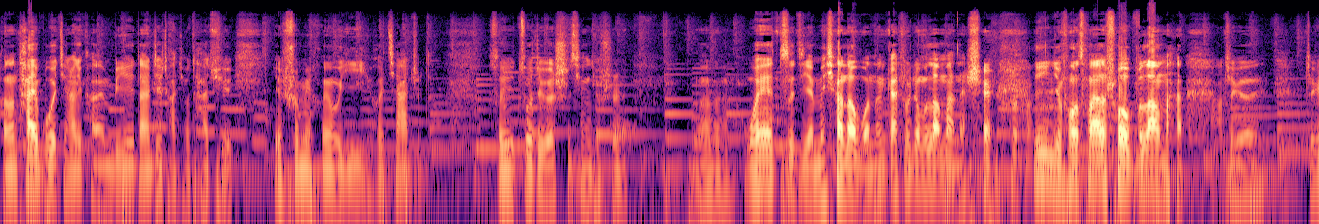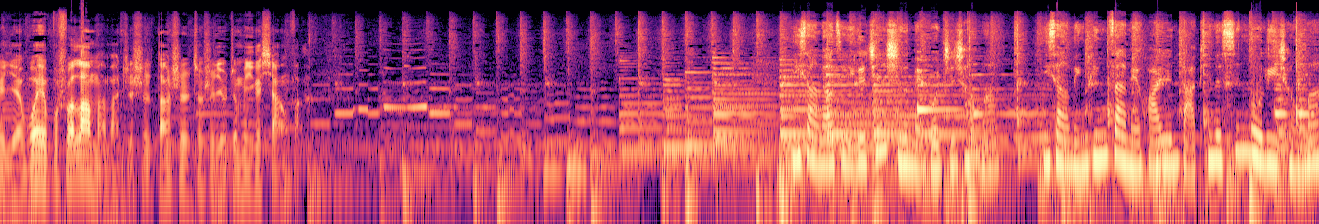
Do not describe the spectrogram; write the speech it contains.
可能他也不会经常去看 NBA，但是这场球他去，也说明很有意义和价值的。所以做这个事情就是，嗯、我也自己也没想到我能干出这么浪漫的事儿。因为女朋友从来都说我不浪漫，这个，这个也我也不说浪漫吧，只是当时就是有这么一个想法。你想了解一个真实的美国职场吗？你想聆听在美华人打拼的心路历程吗？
